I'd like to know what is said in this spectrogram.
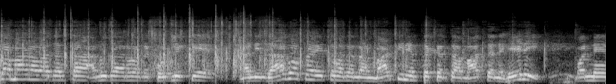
ಪ್ರಮಾಣವಾದಂತ ಅನುದಾನವನ್ನು ಕೊಡ್ಲಿಕ್ಕೆ ನನ್ನಿಂದ ಆಗೋ ಪ್ರಯತ್ನವನ್ನು ನಾನು ಮಾಡ್ತೀನಿ ಅಂತಕ್ಕಂಥ ಮಾತನ್ನು ಹೇಳಿ ಮೊನ್ನೆ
